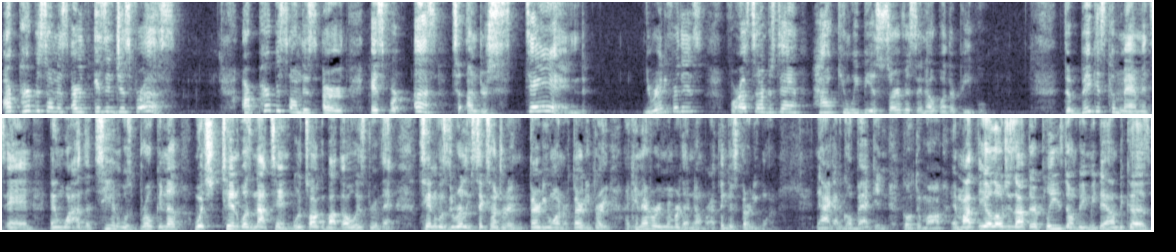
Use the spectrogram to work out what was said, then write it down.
our purpose on this earth isn't just for us. Our purpose on this earth is for us to understand. You ready for this? For us to understand how can we be a service and help other people the biggest commandments and and why the 10 was broken up which 10 was not 10 we'll talk about the whole history of that 10 was really 631 or 33 i can never remember that number i think it's 31 now i gotta go back and go through my and my theologians out there please don't beat me down because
